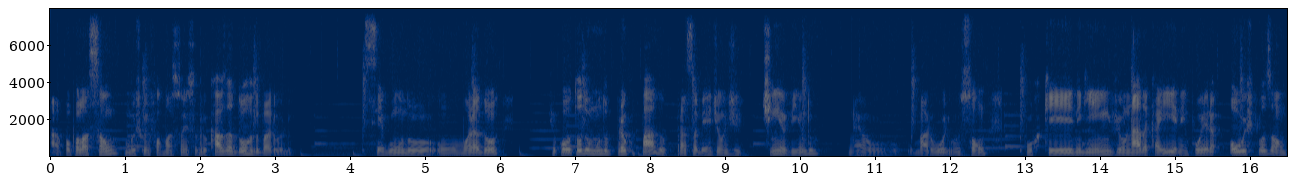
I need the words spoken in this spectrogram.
A população buscou informações sobre o causador do barulho. Segundo um morador, ficou todo mundo preocupado para saber de onde tinha vindo né, o, o barulho, o som, porque ninguém viu nada cair, nem poeira ou explosão.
